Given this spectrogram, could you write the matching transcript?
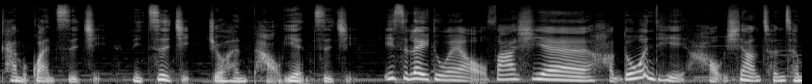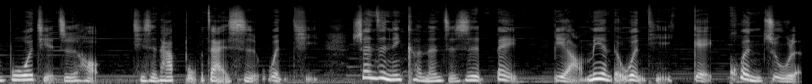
看不惯自己，你自己就很讨厌自己。以此类推哦，发现很多问题好像层层剥解之后，其实它不再是问题，甚至你可能只是被表面的问题给困住了。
